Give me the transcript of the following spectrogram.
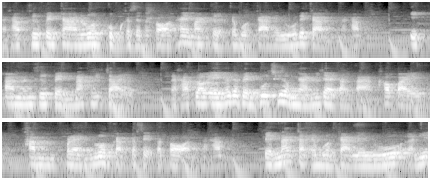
นะครับ คือเป็นการรวมกลุ่มเกษตรกรให้มาเกิดกระบวนการเรียนรู้ด้วยกันนะครับ อีกอันนึงคือเป็นนักวิจัยนะครับ เราเองก็จะเป็นผู้เชื่อมงานวิจัยต่างๆ เข้าไปทำแปลงร่วมกับเกษตรกรนะครับ เป็นนักจัดกระบวนการเรียนรู้ อันนี้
